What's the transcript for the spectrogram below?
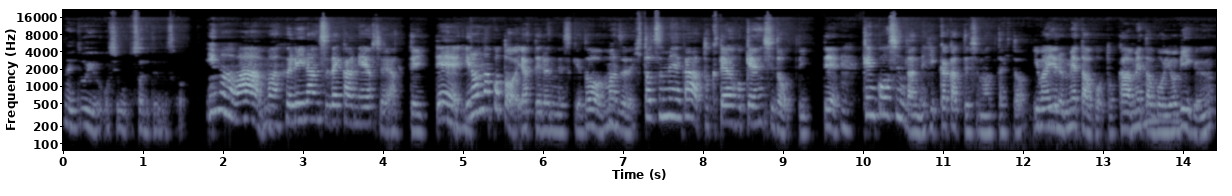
ねどういうお仕事されてるんですか？今は、まあ、フリーランスで管理栄養士をやっていて、うん。いろんなことをやってるんですけど、まず一つ目が特定保健指導って言って、うん。健康診断で引っかかってしまった人、いわゆるメタボとか、メタボ予備軍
